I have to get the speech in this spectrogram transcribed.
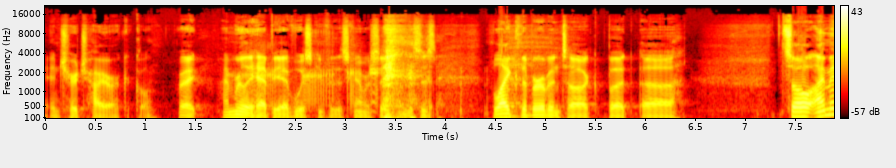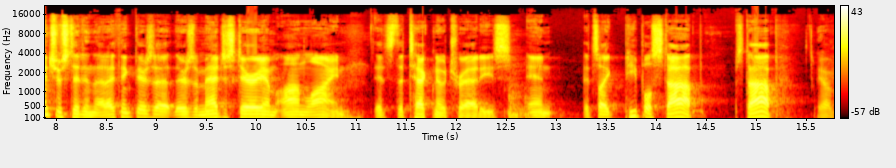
and church hierarchical. Right. I'm really happy I have whiskey for this conversation. this is like the bourbon talk, but uh, so I'm interested in that. I think there's a there's a magisterium online. It's the techno tradies, and it's like people stop, stop, Yeah.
